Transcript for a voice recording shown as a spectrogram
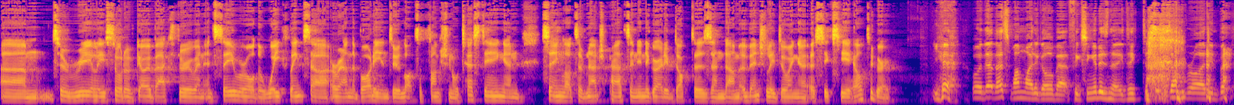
um, to really sort of go back through and, and, see where all the weak links are around the body and do lots of functional testing and seeing lots of naturopaths and integrative doctors and um, eventually doing a, a six year health degree. Yeah, well, that, that's one way to go about fixing it, isn't it? To, to jump right in. But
